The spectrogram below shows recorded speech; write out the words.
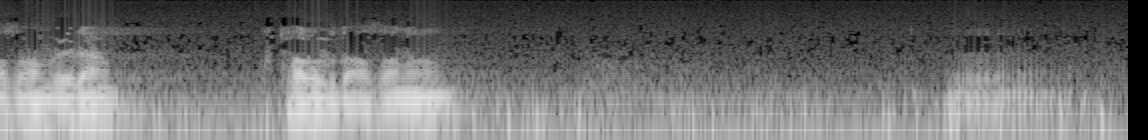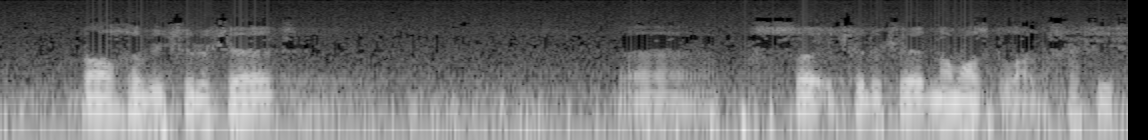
azan verən qutarırdı azanın e, qalxıb iki rükət e, qısa iki rükət namaz qılardı, xəfif.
